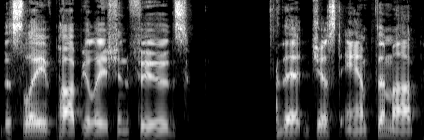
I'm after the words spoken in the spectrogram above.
the slave population foods that just amp them up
